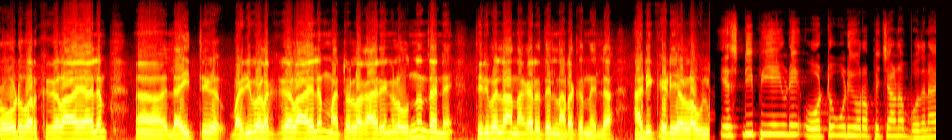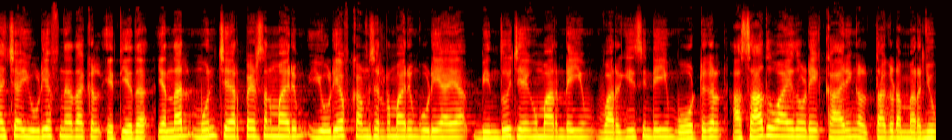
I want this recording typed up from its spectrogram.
റോഡ് വർക്കുകളായാലും ലൈറ്റ് വഴിവിളക്കുകളായാലും മറ്റുള്ള കാര്യങ്ങളൊന്നും തന്നെ തിരുവല്ല നഗരത്തിൽ നടക്കുന്നില്ല. അടിക്കടിയുള്ള എസ് ഡി പി ഐയുടെ വോട്ട് കൂടി ഉറപ്പിച്ചാണ് ബുധനാഴ്ച യു ഡി എഫ് നേതാക്കൾ എത്തിയത്. എന്നാൽ മുൻ ചെയർപേഴ്സൺമാരും യു ഡി എഫ് കൗൺസിലർമാരും കൂടിയായ ബിന്ദു ജയകുമാറിന്റെയും വർഗീസിന്റെയും വോട്ടുകൾ അസാധുവായതോടെ കാര്യങ്ങൾ തകിടം മറിഞ്ഞു.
